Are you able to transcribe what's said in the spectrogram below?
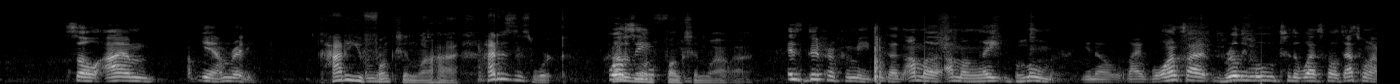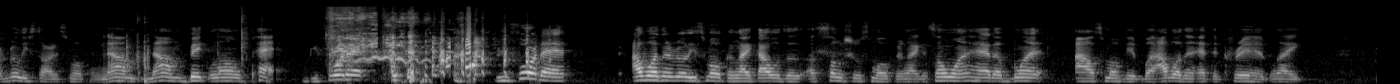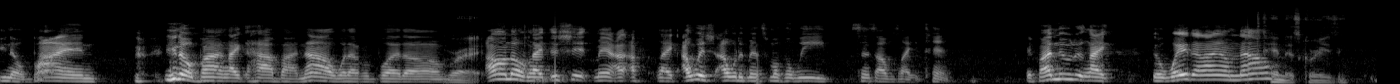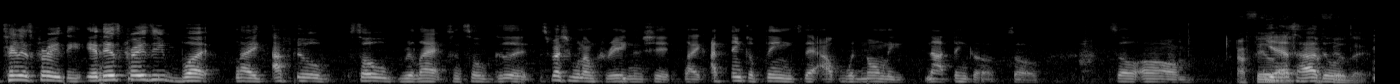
so I'm yeah, I'm ready. How do you function while high? How does this work? How Well, does see- one function while high? it's different for me because I'm a I'm a late bloomer. You know, like once I really moved to the West Coast, that's when I really started smoking. Now I'm now I'm big long pack. Before that, before that, I wasn't really smoking. Like I was a, a social smoker. Like if someone had a blunt, I'll smoke it, but I wasn't at the crib like, you know, buying, you know, buying like high by now or whatever. But um, Right. I don't know, like this shit, man. I, I like I wish I would have been smoking weed since I was like ten. If I knew that like the way that I am now, Ten is crazy. 10 is crazy. It is crazy, but like I feel so relaxed and so good, especially when I'm creating and shit. Like I think of things that I would normally not think of. So, so um, I feel Yeah, that. that's how I I do feel it. that.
